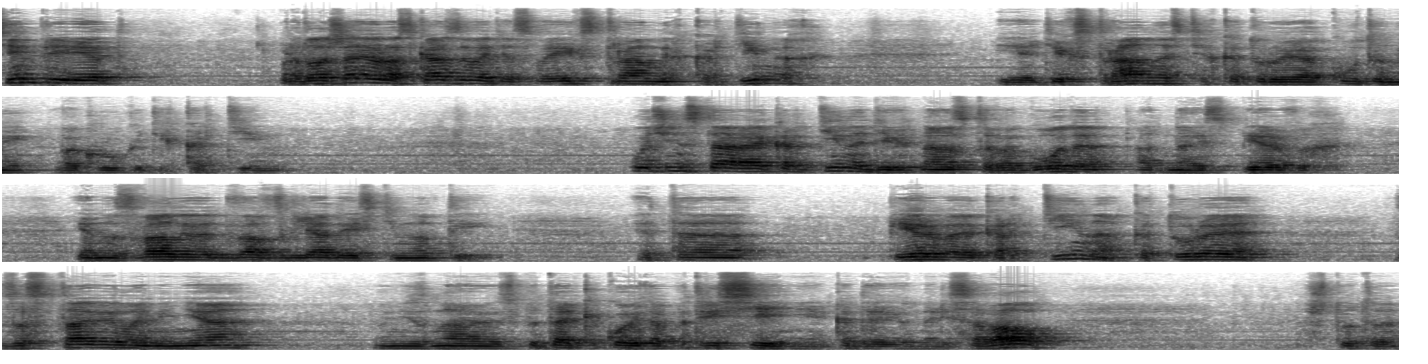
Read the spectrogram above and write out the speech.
Всем привет! Продолжаю рассказывать о своих странных картинах и о тех странностях, которые окутаны вокруг этих картин. Очень старая картина 19 года, одна из первых. Я назвал ее «Два взгляда из темноты». Это первая картина, которая заставила меня, ну не знаю, испытать какое-то потрясение, когда я ее нарисовал. Что-то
